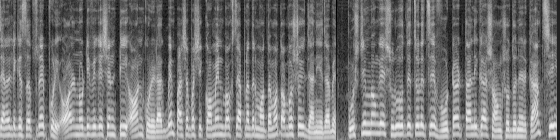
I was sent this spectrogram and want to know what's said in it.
চ্যানেলটিকে সাবস্ক্রাইব করে অল নোটিফিকেশনটি অন করে রাখবেন, পাশাপাশি কমেন্ট বক্সে আপনাদের মতামত অবশ্যই জানিয়ে যাবেন। পশ্চিমবঙ্গে শুরু হতে চলেছে ভোটার তালিকা সংশোধনের কাজ। সেই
